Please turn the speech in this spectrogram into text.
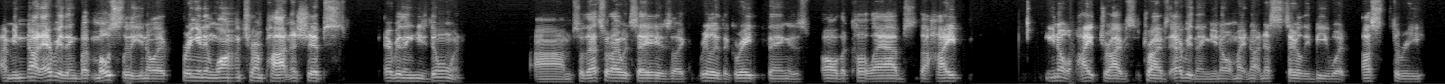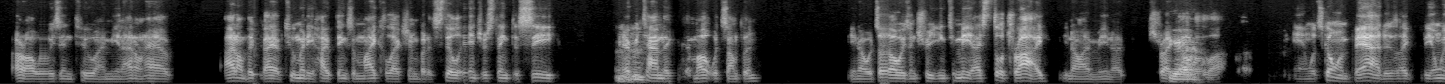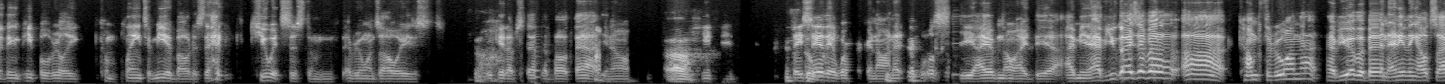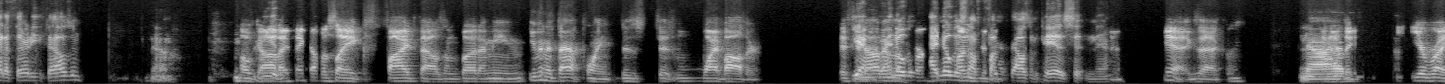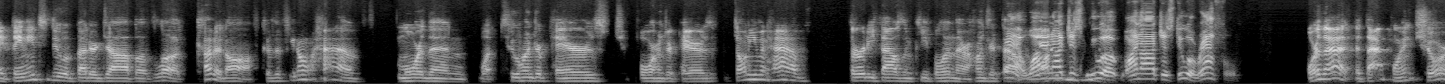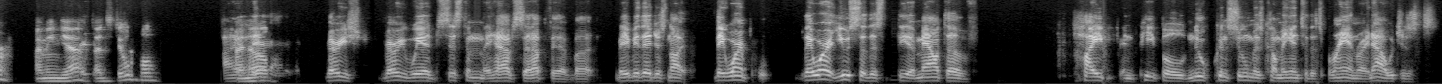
I mean not everything, but mostly you know like bringing in long term partnerships, everything he's doing. Um, so that's what I would say is like really the great thing is all the collabs, the hype. You know, hype drives drives everything. You know, it might not necessarily be what us three are always into. I mean, I don't have, I don't think I have too many hype things in my collection, but it's still interesting to see every Mhm. time they come out with something. You know, it's always intriguing to me. I still try. You know, I mean, I strike Yeah. out a lot. And what's going bad is like the only thing people really complain to me about is that Queue-it system. Everyone's always we get upset about that. You know, Oh, they say they're working on it. We'll see. I have no idea. I mean, have you guys ever uh, come through on that? Have you ever been anything outside of thirty thousand? No. Oh God, I think I was like five thousand, but I mean, even at that point, this, this why bother? If you're Yeah, not I know. the I know there's not five thousand pairs sitting there. yeah, exactly. No, You I know, have, they, you're right. They need to do a better job of look, cut it off. Because if you don't have more than what 200 pairs, 400 pairs, don't even have 30,000 people in there, 100,000. Yeah, why not just do a why not just do a raffle? or that at that point? Sure. I mean, yeah, that's doable. I know. Very very weird system they have set up there, but maybe they're just not. They weren't they weren't used to this the amount of hype and people new consumers coming into this brand right now, which is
